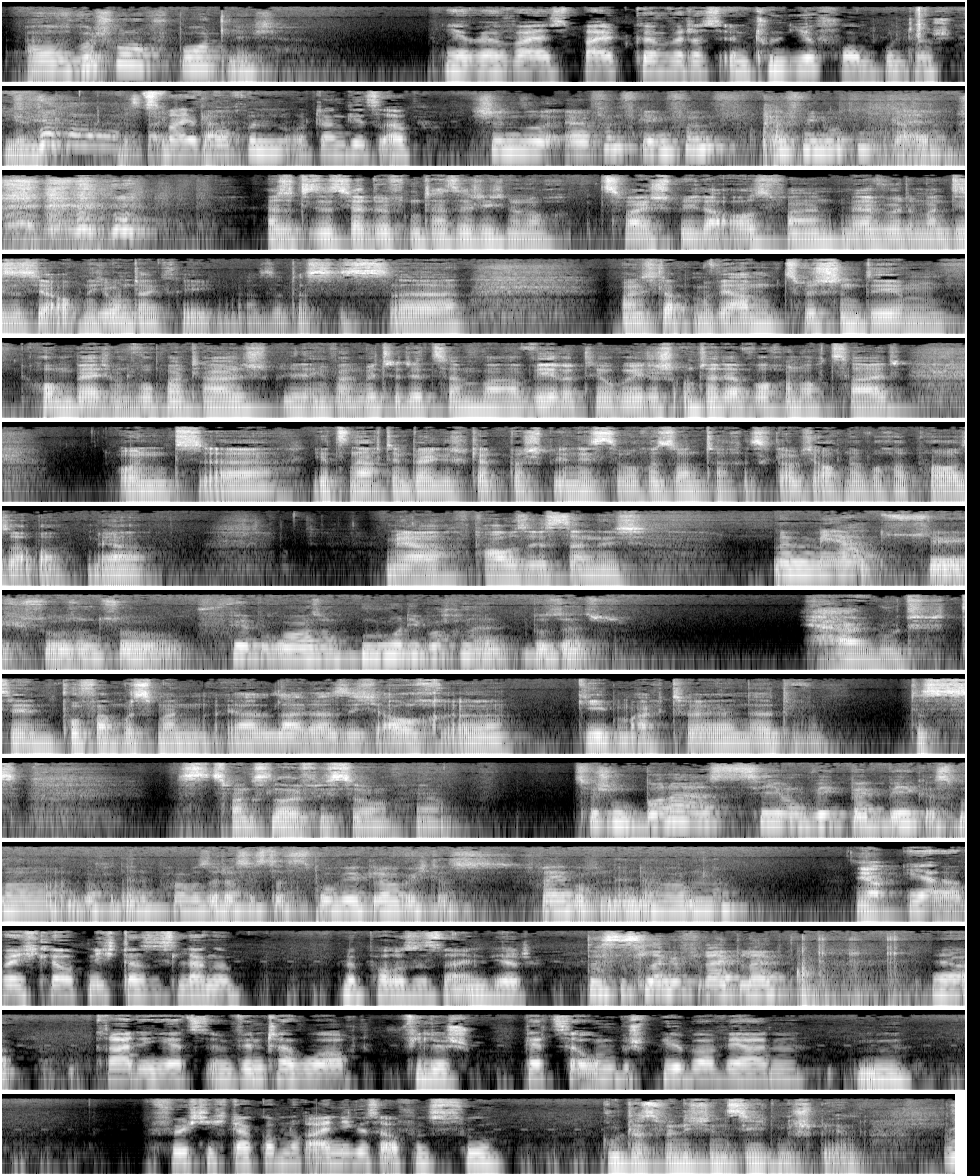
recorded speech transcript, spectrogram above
Also es wird schon noch sportlich. Ja, wer weiß, bald können wir das in Turnierform runterspielen. Zwei geil. Wochen und dann geht's ab. Schön so äh, fünf gegen fünf, fünf Minuten, geil. Also dieses Jahr dürften tatsächlich nur noch zwei Spiele ausfallen. Mehr würde man dieses Jahr auch nicht unterkriegen. Also das ist, äh, ich glaube, wir haben zwischen dem Homberg und Wuppertal-Spiel irgendwann Mitte Dezember, wäre theoretisch unter der Woche noch Zeit. Und äh, jetzt nach dem Bergisch-Gladbach-Spiel nächste Woche Sonntag ist, glaube ich, auch eine Woche Pause, aber mehr, mehr Pause ist dann nicht. Im März sehe ich so, sind so Februar sind nur die Wochenenden besetzt. Ja, gut, den Puffer muss man ja leider sich auch äh, geben aktuell. Ne? Das ist zwangsläufig so, ja zwischen Bonner SC und Wegberg Weg ist mal ein Wochenende Pause. Das ist das, wo wir, glaube ich, das freie Wochenende haben, ne? Ja. Ja, aber ich glaube nicht, dass es lange eine Pause sein wird. Dass es lange frei bleibt. Ja. Gerade jetzt im Winter, wo auch viele Plätze unbespielbar werden, hm, fürchte ich, da kommt noch einiges auf uns zu. Gut, dass wir nicht in Siegen spielen.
